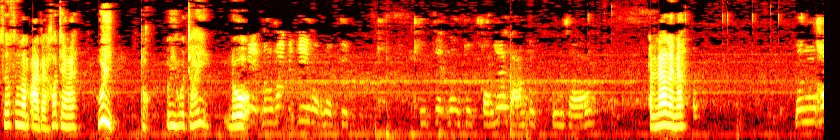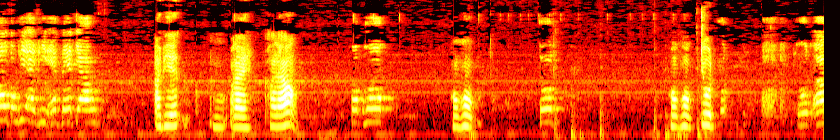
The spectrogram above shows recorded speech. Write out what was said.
เซิร์ฟสำหรับอาจจะเข้าใจไหมหุยตกเอ้ยหัวใจ โด นี่มึงเข้าไปที่หกหกจุดจุดเจ็ดหนึ่งจุดสองห้าสามจุดหนึ่งสอง อะไรนะอะไรนะ มึงเข้าตรงที่ IP address ยัง IPS อืมอะไรเข้าแล้วหกหกหกหกจุดหกหกจุดจุดอ่า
